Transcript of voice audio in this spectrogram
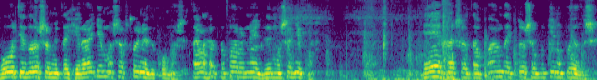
Ό,τι δώσαμε τα χεράκια μας αυτό είναι δικό μας. Τα άλλα θα τα πάρουν άλλοι, δεν μας ανήκουν. Έχασα τα πάντα εκτός από εκείνο που έδωσα.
